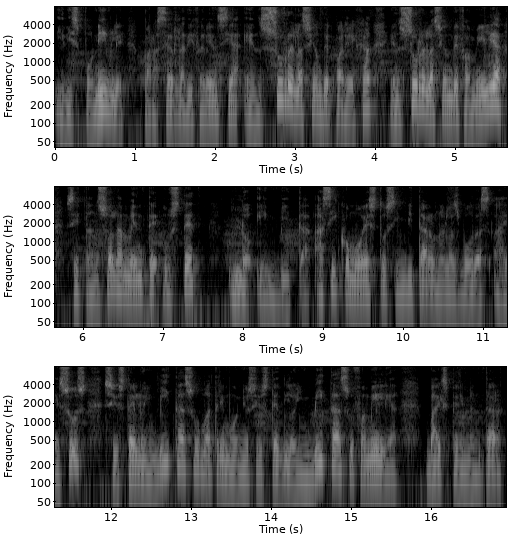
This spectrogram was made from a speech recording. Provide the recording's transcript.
y disponible para hacer la diferencia en su relación de pareja, en su relación de familia, si tan solamente usted lo invita. Así como estos invitaron a las bodas a Jesús, si usted lo invita a su matrimonio, si usted lo invita a su familia, va a experimentar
